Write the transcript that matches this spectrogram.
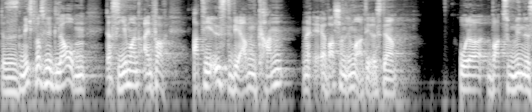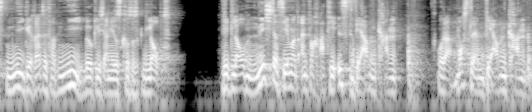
das ist nicht, was wir glauben, dass jemand einfach Atheist werden kann. Er war schon immer Atheist, ja oder war zumindest nie gerettet, hat nie wirklich an Jesus Christus geglaubt. Wir glauben nicht, dass jemand einfach Atheist werden kann oder Moslem werden kann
